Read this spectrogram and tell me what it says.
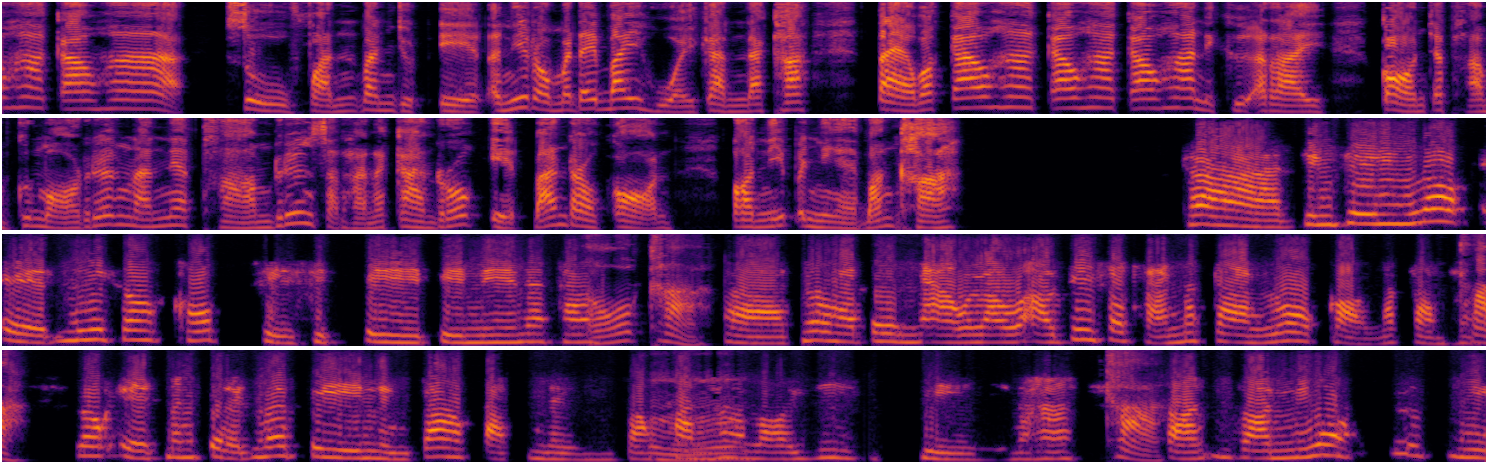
959595 สู่ฝันวันหยุดเอดส์อันนี้เราไม่ได้ใบ้หวยกันนะคะ แต่ว่า 959595 นี่คืออะไร ก่อนจะถามคุณหมอเรื่องนั้นเนี่ยถามเรื่องสถานการณ์โรคเอดส์บ้านเราก่อน ตอนนี้เป็นยังไงบ้างคะ ค่ะ จริงๆ โรคเอดส์นี่ก็ครบ 40 ปีปีนี้นะคะอ๋อค่ะอ่าถ้าเป็นเอาเราเอาที่สถานการณ์โรคก่อนละกันค่ะค่ะโรคเอดส์มันเกิดเมื่อปี 1981 2520นะคะค่ะตอนตอนเนี้ยมี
